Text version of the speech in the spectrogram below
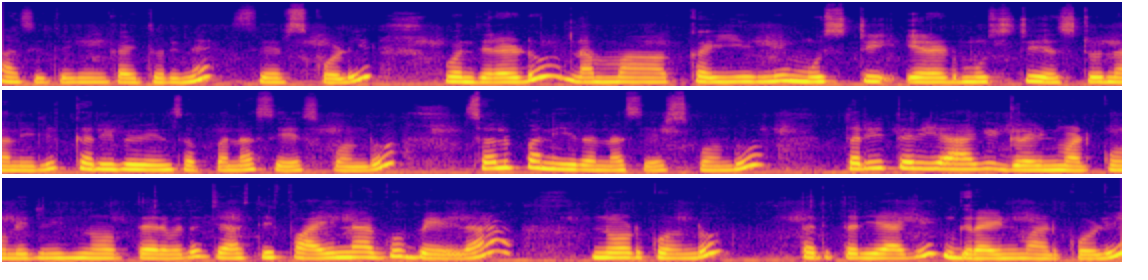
ಹಸಿ ತೆಂಗಿನಕಾಯಿ ತುರಿನೇ ಸೇರಿಸ್ಕೊಳ್ಳಿ. ಒಂದೆರಡು ನಮ್ಮ ಕೈಯಲ್ಲಿ ಮುಷ್ಟಿ, ಎರಡು ಮುಷ್ಟಿಯಷ್ಟು ನಾನಿಲ್ಲಿ ಕರಿಬೇವಿನ ಸೊಪ್ಪನ್ನು ಸೇರಿಸ್ಕೊಂಡು, ಸ್ವಲ್ಪ ನೀರನ್ನು ಸೇರಿಸ್ಕೊಂಡು ತರಿ ತರಿಯಾಗಿ ಗ್ರೈಂಡ್ ಮಾಡ್ಕೊಂಡಿದ್ದೀನಿ. ನೋಡ್ತಾ ಇರ್ಬೋದು ಜಾಸ್ತಿ ಫೈನಾಗೂ ಬೇಡ. ನೋಡಿಕೊಂಡು ತರಿ ತರಿಯಾಗಿ ಗ್ರೈಂಡ್ ಮಾಡ್ಕೊಳ್ಳಿ.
